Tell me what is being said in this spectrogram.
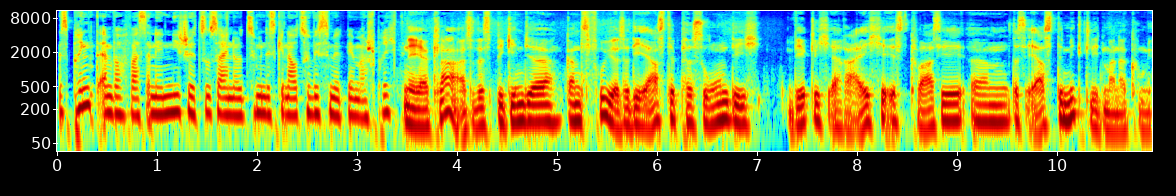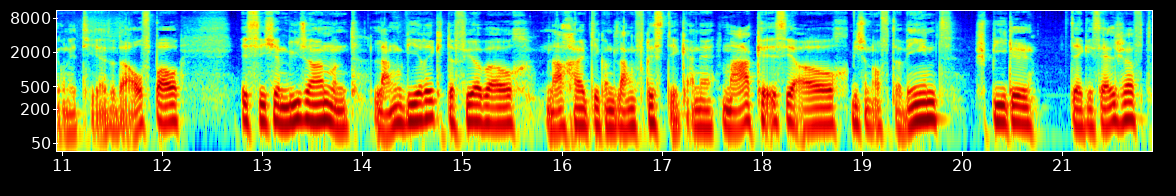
es bringt einfach was, eine Nische zu sein oder zumindest genau zu wissen, mit wem man spricht. Naja, klar. Also das beginnt ja ganz früh. Also die erste Person, die ich wirklich erreiche, ist quasi ähm, das erste Mitglied meiner Community. Also der Aufbau ist sicher mühsam und langwierig, dafür aber auch nachhaltig und langfristig. Eine Marke ist ja auch, wie schon oft erwähnt, Spiegel der Gesellschaft.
